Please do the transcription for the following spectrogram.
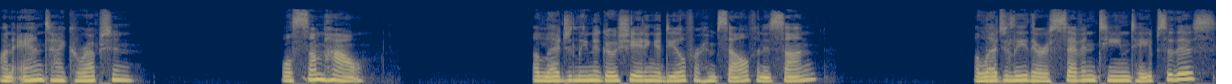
on anti corruption. Well, somehow, allegedly negotiating a deal for himself and his son. Allegedly, there are 17 tapes of this,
